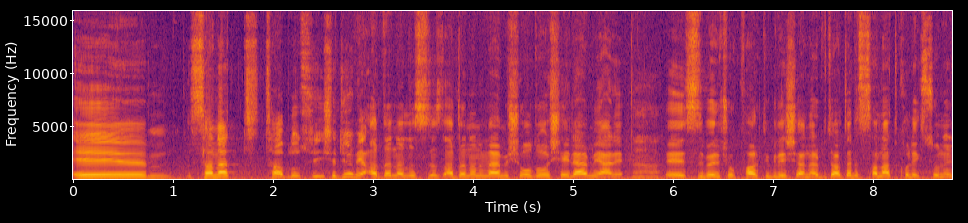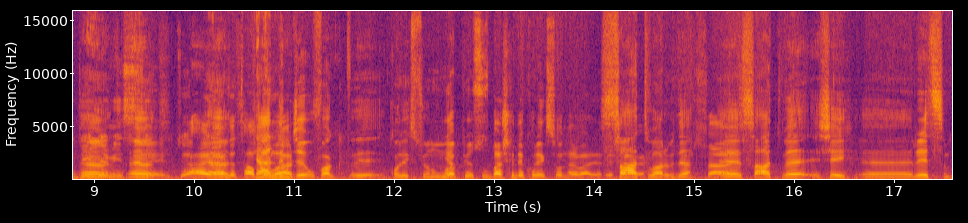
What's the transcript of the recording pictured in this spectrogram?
e, sanat tablosu. işte diyorum ya Adanalısınız. Adana'nın vermiş olduğu o şeyler mi yani? Aha. E, sizi böyle çok farklı bileşenler. Bir taraftan da sanat koleksiyoneri diyebilir Evet, miyiz size? evet. Her yerde Evet, tablo var Kendimce ufak bir koleksiyonum var. yapıyorsunuz. Başka ne koleksiyonları var? Saat Bey? var bir de. Saat. Saat, saat ve şey e, resim,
